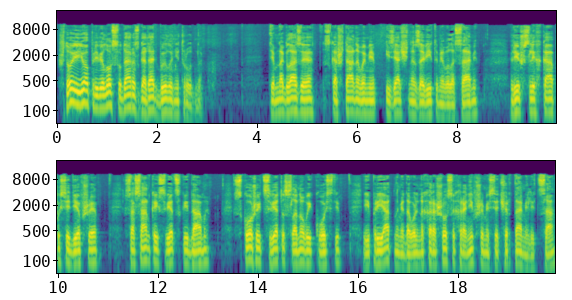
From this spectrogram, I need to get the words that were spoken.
Что ее привело сюда, разгадать было нетрудно. Темноглазая, с каштановыми, изящно завитыми волосами, лишь слегка поседевшая, с осанкой светской дамы, с кожей цвета слоновой кости и приятными, довольно хорошо сохранившимися чертами лица,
